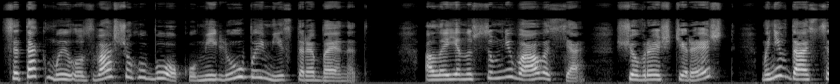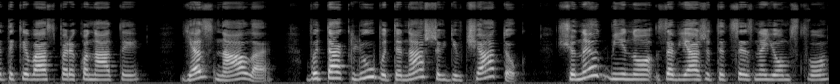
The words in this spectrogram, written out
Це так мило з вашого боку, мій любий містере Беннет. Але я не сумнівалася, що, врешті-решт, мені вдасться таки вас переконати. Я знала, ви так любите наших дівчаток, що неодмінно зав'яжете це знайомство.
